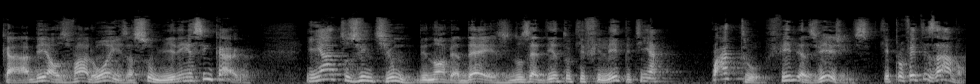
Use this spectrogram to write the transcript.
cabe aos varões assumirem esse encargo. Em Atos 21, de 9 a 10, nos é dito que Filipe tinha quatro filhas virgens que profetizavam.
